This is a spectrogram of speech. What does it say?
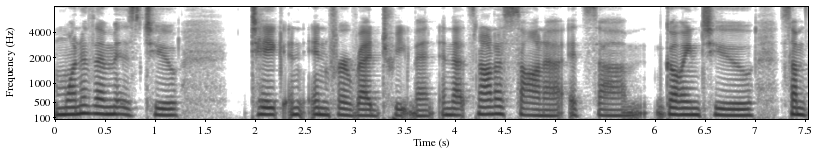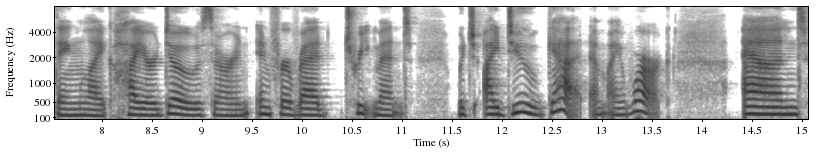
And one of them is to take an infrared treatment, and that's not a sauna. It's um, going to something like HigherDOSE or an infrared treatment, which I do get at my work. And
